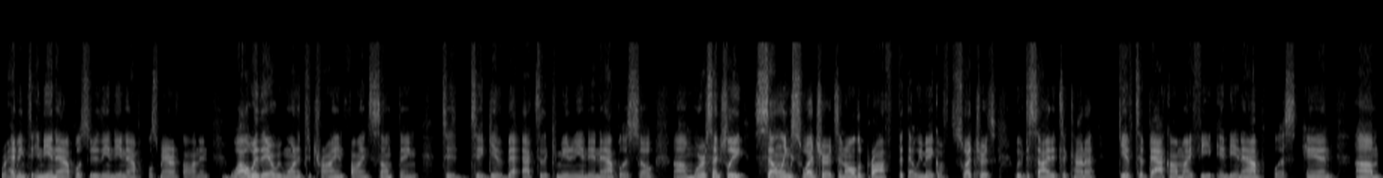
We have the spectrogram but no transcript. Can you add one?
we're heading to Indianapolis to do the Indianapolis Marathon. And while we're there, we wanted to try and find something to to give back to the community in Indianapolis. So um, we're essentially selling sweatshirts, and all the profit that we make of sweatshirts, we've decided to kind of give to Back on My Feet Indianapolis, and um,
